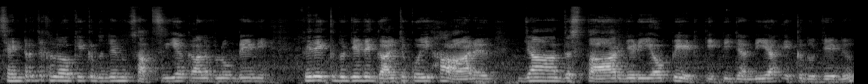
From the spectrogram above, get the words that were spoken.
ਸੈਂਟਰ 'ਚ ਖਲੋ ਕੇ ਇੱਕ ਦੂਜੇ ਨੂੰ ਸਤਿ ਸ੍ਰੀ ਅਕਾਲ ਬੁਲਾਉਂਦੇ ਨੇ, ਫਿਰ ਇੱਕ ਦੂਜੇ ਦੇ ਗਲ 'ਚ ਕੋਈ ਹਾਰ ਜਾਂ ਦਸਤਾਰ ਜਿਹੜੀ ਆ ਉਹ ਭੇਟ ਕੀਤੀ ਜਾਂਦੀ ਆ ਇੱਕ ਦੂਜੇ ਨੂੰ,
